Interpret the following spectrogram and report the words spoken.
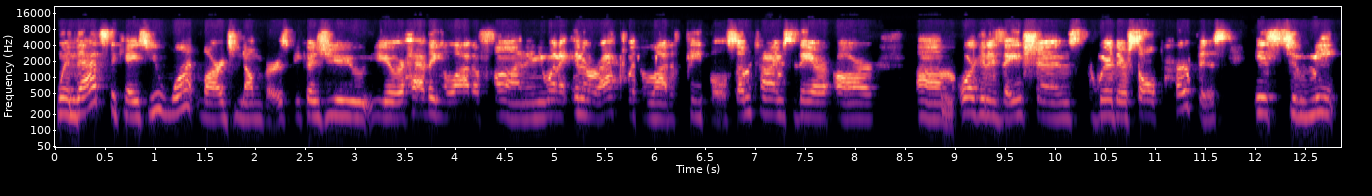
when that's the case you want large numbers because you you're having a lot of fun and you want to interact with a lot of people. Sometimes there are um, organizations where their sole purpose is to meet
